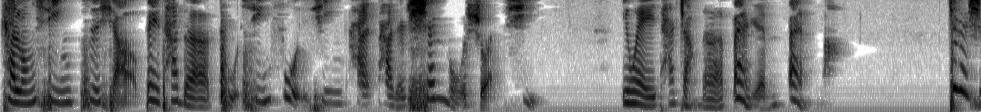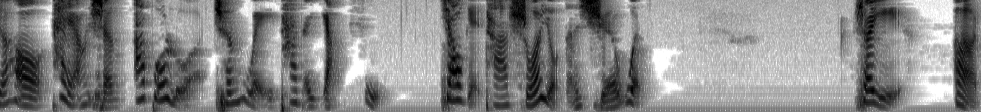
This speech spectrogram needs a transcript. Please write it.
凯龙星自小被他的土星父亲和他的生母所弃，因为他长得半人半马。这个时候，太阳神阿波罗成为他的养父，教给他所有的学问。所以，呃。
